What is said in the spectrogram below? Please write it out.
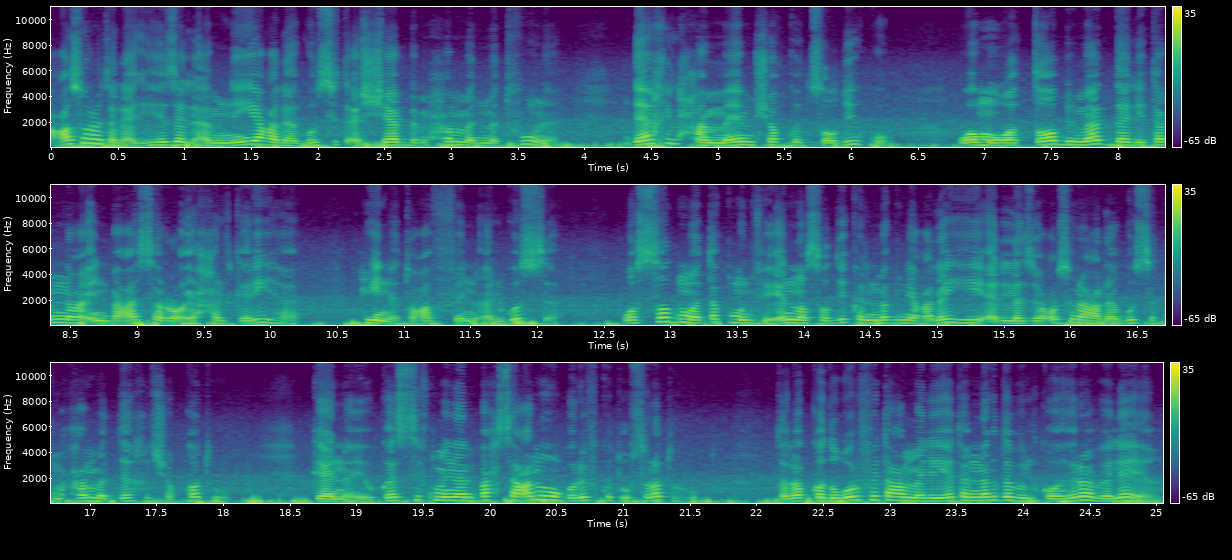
عثرت الأجهزة الأمنية على جثة الشاب محمد مدفونة داخل حمام شقة صديقه ومغطاة بمادة لتمنع انبعاث الرائحة الكريهة حين تعفن الجثة. والصدمة تكمن في أن صديق المجني عليه الذي عثر على جثة محمد داخل شقته. كان يكثف من البحث عنه برفقة أسرته. تلقت غرفة عمليات النجدة بالقاهرة بلاغ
